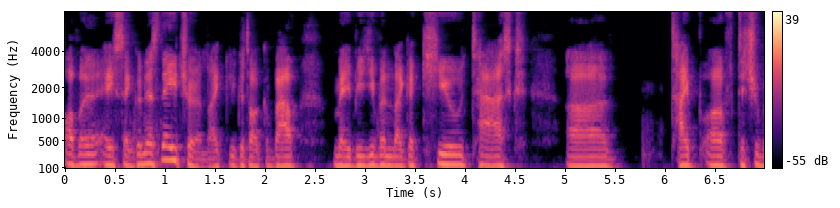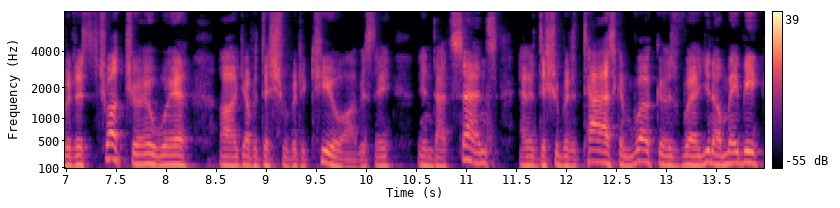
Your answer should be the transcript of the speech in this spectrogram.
of an asynchronous nature. Like you could talk about maybe even like a queue task uh, type of distributed structure where uh, you have a distributed queue, obviously, in that sense, and a distributed task and workers where, you know, maybe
